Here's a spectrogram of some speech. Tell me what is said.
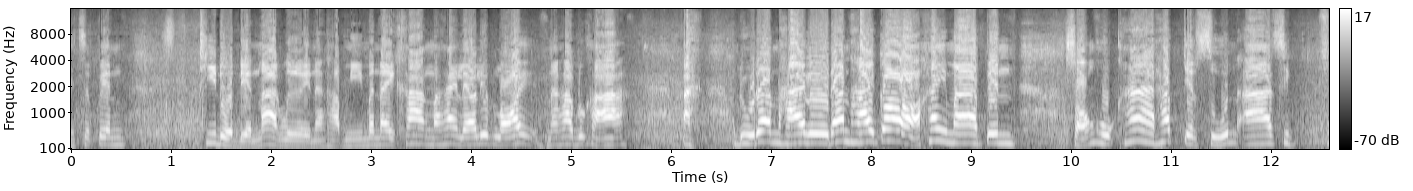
ๆจะเป็นที่โดดเด่นมากเลยนะครับ มีบันไดข้างมาให้แล้วเรียบร้อยนะครับ ลูกค้าอะ ดูด้านท้ายเลยด้านท้ายก็ให้มาเป็น 265ทับ70 R16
